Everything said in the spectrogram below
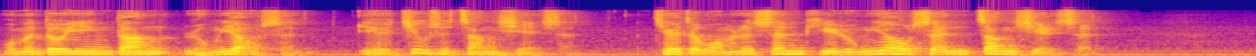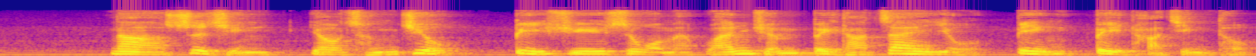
我们都应当荣耀神，也就是彰显神，借着我们的身体荣耀神、彰显神。那事情要成就，必须是我们完全被他占有，并被他浸透。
